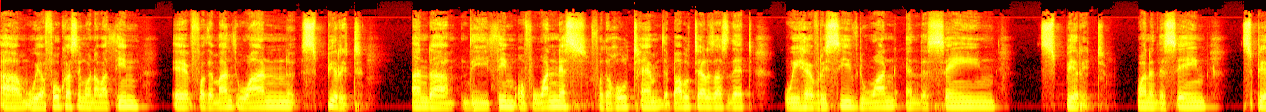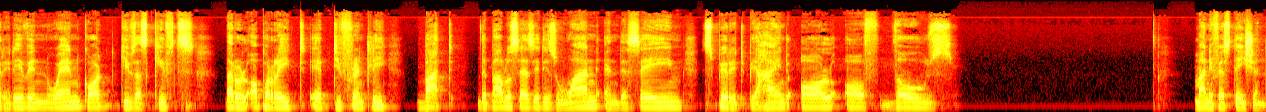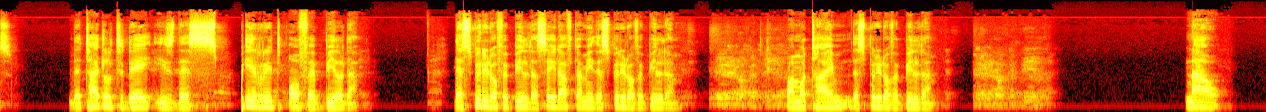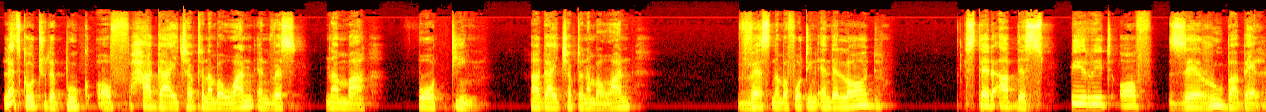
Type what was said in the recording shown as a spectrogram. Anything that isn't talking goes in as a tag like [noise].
um, we are focusing on our theme uh, for the month, One Spirit, and uh, the theme of oneness for the whole term. The Bible tells us that we have received one and the same Spirit, one and the same Spirit. Even when God gives us gifts that will operate uh, differently, but the Bible says it is one and the same Spirit behind all of those manifestations. The title today is The Spirit of a Builder. The Spirit of a Builder. Say it after me The Spirit of a Builder. One more time The Spirit of a Builder. Now, let's go to the book of Haggai, chapter number 1 and verse number 14. Haggai, chapter number 1, verse number 14. And the Lord stirred up the spirit of Zerubbabel,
